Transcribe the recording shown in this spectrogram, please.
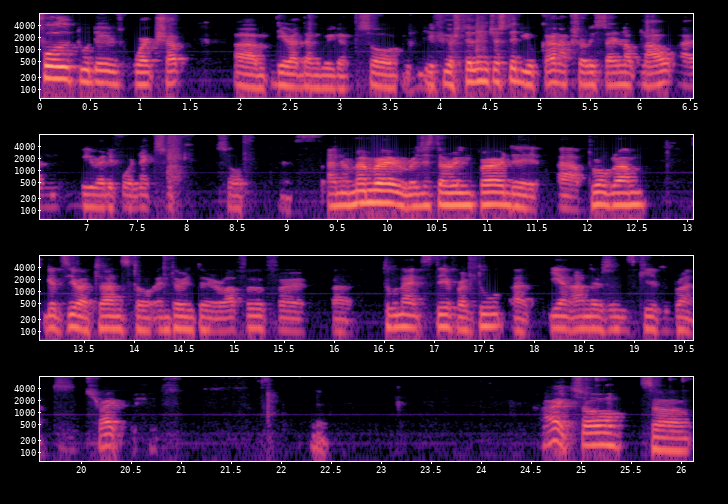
full two days workshop um, there at Dangriga. So if you're still interested, you can actually sign up now and be ready for next week. So Yes. And remember, registering for the uh, program gets you a chance to enter into a raffle for uh, two night stay for two at Ian Anderson's Caves branch. that's right. Yeah. All right. So So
